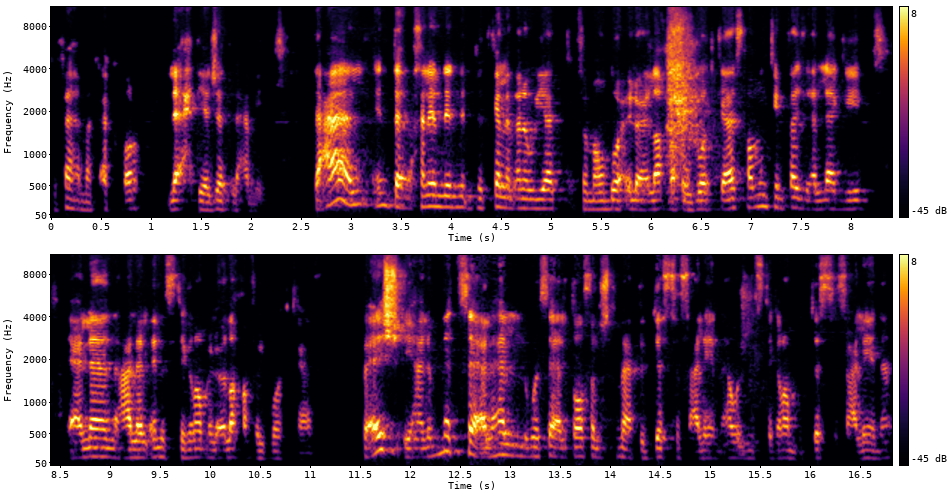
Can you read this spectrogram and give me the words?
في فهمك أكبر لاحتياجات العميل. تعال أنت خلينا نتكلم أنا وياك في موضوع له علاقة في البودكاست فممكن فجأة نلاقي إعلان على الإنستغرام له علاقة في البودكاست. فإيش يعني بنتساءل هل وسائل التواصل الاجتماعي بتتجسس علينا أو الإنستغرام بتجسس علينا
